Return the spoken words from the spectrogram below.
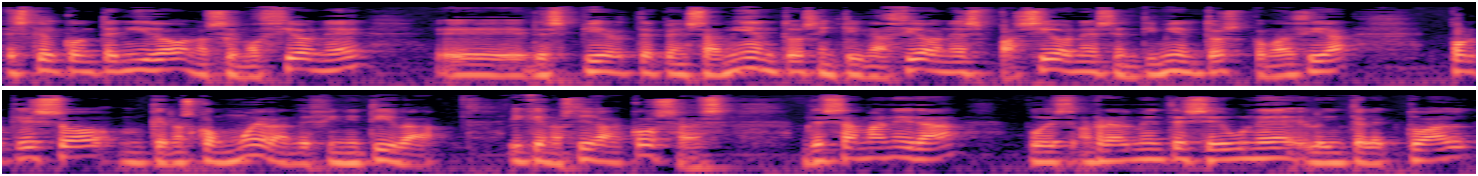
es que el contenido nos emocione, eh, despierte pensamientos, inclinaciones, pasiones, sentimientos, como decía, porque eso que nos conmueva en definitiva y que nos diga cosas. De esa manera, pues realmente se une lo intelectual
